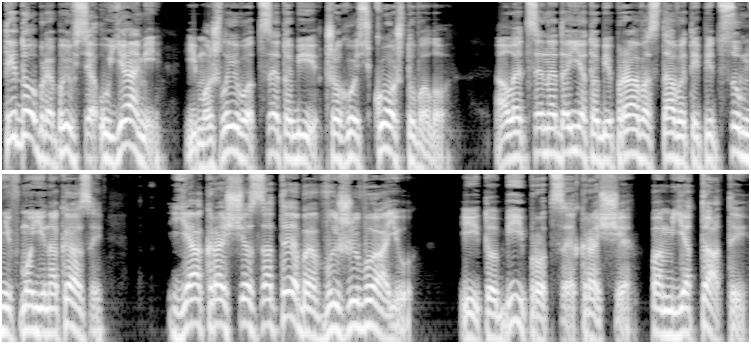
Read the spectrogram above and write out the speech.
Ти добре бився у ямі, і, можливо, це тобі чогось коштувало, але це не дає тобі права ставити під сумнів мої накази. Я краще за тебе виживаю, і тобі про це краще пам'ятати.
